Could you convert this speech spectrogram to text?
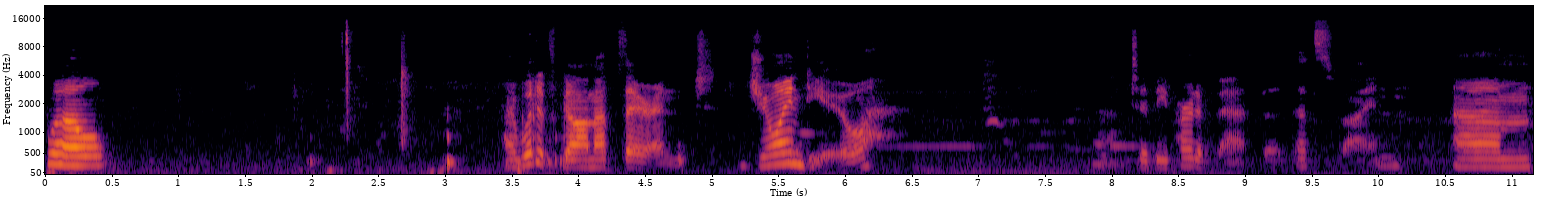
Well, I would have gone up there and joined you uh, to be part of that, but that's fine. Um,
